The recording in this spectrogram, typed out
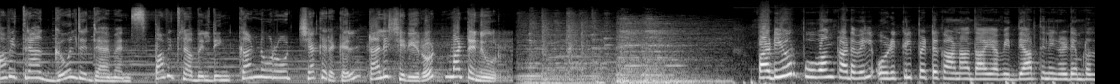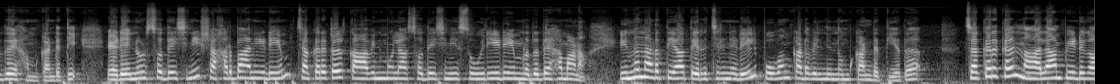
Pavithra golden diamonds. Pavithra building Kannur road Chakkarakkal Thalassery road Mattannur. Padiyoor പൂവങ്കടവിൽ ഒഴുക്കിൽപ്പെട്ട് കാണാതായ വിദ്യാർത്ഥിനികളുടെ മൃതദേഹം കണ്ടെത്തി. എടയന്നൂർ സ്വദേശിനി ഷഹർബാനിയുടെയും ചക്കരക്കൽ കാവിൻമൂല സ്വദേശിനി സൂര്യയുടെയും മൃതദേഹമാണ് ഇന്ന് നടത്തിയ തെരച്ചിലിനിടയിൽ പൂവങ്കടവിൽ നിന്നും കണ്ടെത്തിയത്. ചക്കരക്കൽ നാലാം പീടിക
